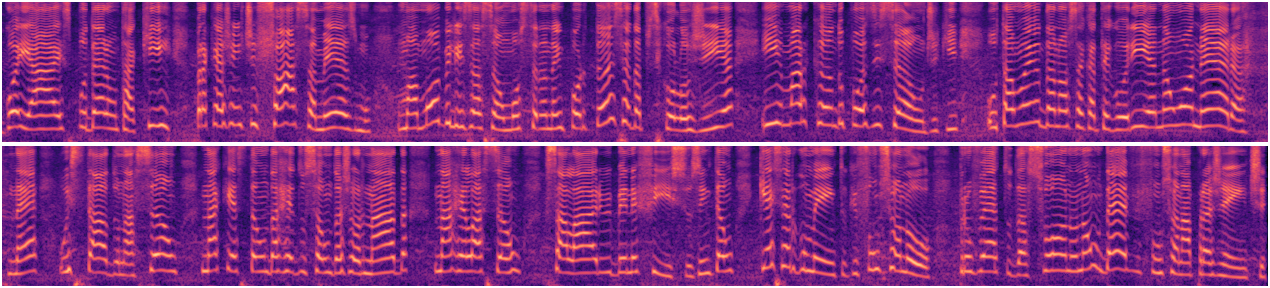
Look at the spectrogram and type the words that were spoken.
Goiás puderam estar aqui para que a gente faça mesmo uma mobilização mostrando a importância da psicologia e marcando posição de que o tamanho da nossa categoria não onera né, o Estado-nação na questão da redução da jornada na relação salário e benefícios. Então, que esse argumento que funcionou para o veto das fono não deve funcionar para a gente.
